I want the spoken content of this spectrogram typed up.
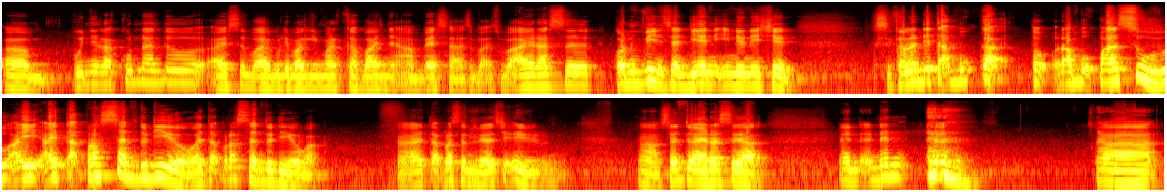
uh, punya lakonan tu I rasa I boleh bagi markah banyak ah, best lah sebab sebab I rasa convinced that dia ni Indonesian. Kalau dia tak buka tok rambut palsu tu I, I tak perasan tu dia I tak perasan tu dia mak. Ha, I tak perasan tu dia. Cik, eh, ha, Macam tu I rasa lah and, and then uh,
